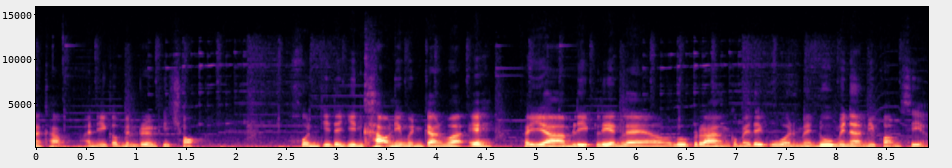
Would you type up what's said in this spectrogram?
นะครับ อันนี้ก็เป็นเรื่องที่ช็อก คนที่ได้ยินข่าวนี้เหมือนกันว่า เอ๊ะ พยายามหลีกเลี่ยงแล้ว รูปร่างก็ไม่ได้อ้วนไม่ดูไม่น่ามีความเสี่ยง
